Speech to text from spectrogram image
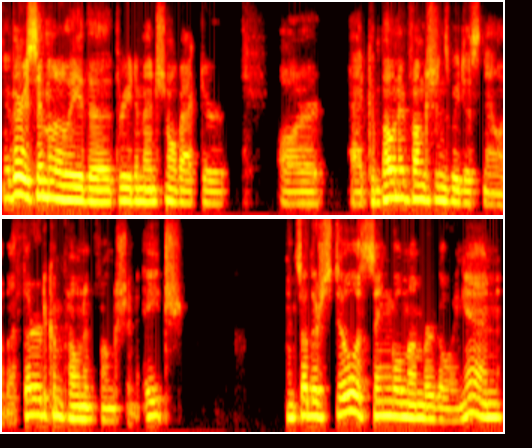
And very similarly, the three-dimensional vector R had component functions. We just now have a third component function, H. And so there's still a single number going in,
